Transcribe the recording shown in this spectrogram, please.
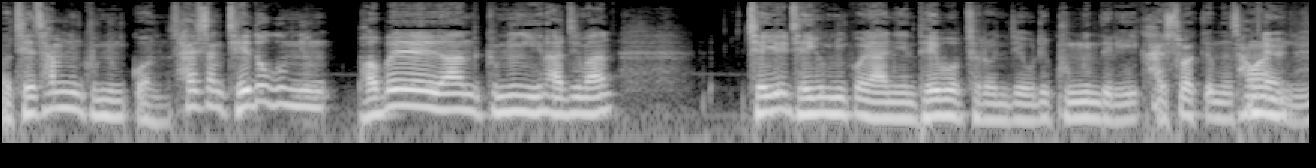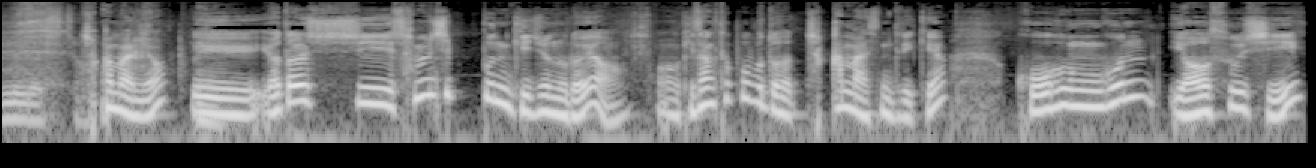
어, 제3인 금융권 사실상 제도금융 법에 의한 금융이긴 하지만 제일 제금융권이 아닌 대부업체로 이제 우리 국민들이 갈 수밖에 없는 상황이 네. 있는 것이죠. 잠깐만요. 네. 이 8시 30분 기준으로요. 어, 기상특보부도 잠깐 말씀드릴게요. 고흥군, 여수시,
